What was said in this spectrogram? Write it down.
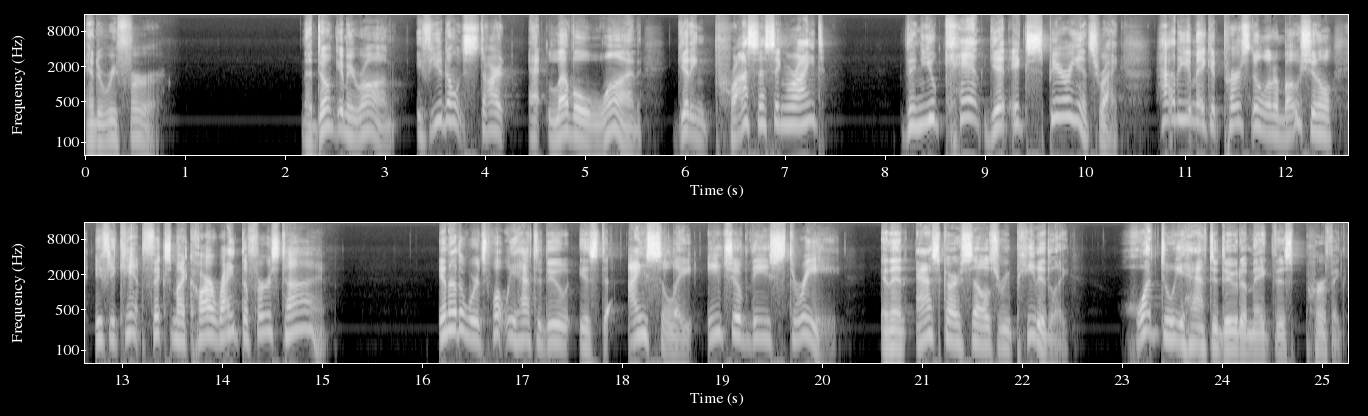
and to refer. Now, don't get me wrong, if you don't start at level one getting processing right, then you can't get experience right. How do you make it personal and emotional if you can't fix my car right the first time? In other words, what we have to do is to isolate each of these three and then ask ourselves repeatedly what do we have to do to make this perfect?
